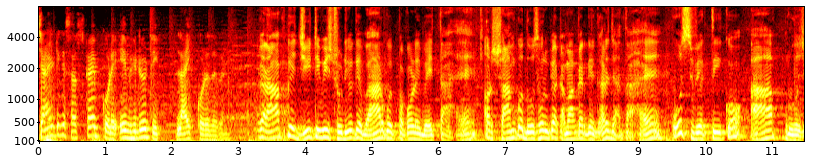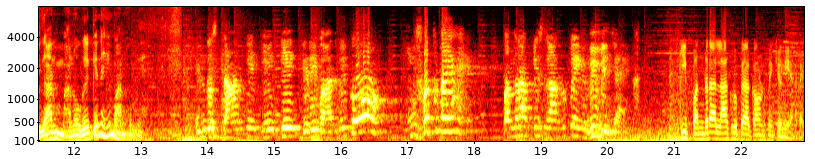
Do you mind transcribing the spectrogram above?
চ্যানেলটিকে সাবস্ক্রাইব করে এই ভিডিওটি লাইক করে দেবেন। अगर आपके जी टीवी स्टूडियो के बाहर कोई पकौड़े बेचता है और शाम को दो सौ रुपया कमा करके घर जाता है उस व्यक्ति को आप रोज़गार मानोगे कि नहीं मानोगे? हिंदुस्तान के एक एक गरीब आदमी को मुफ़्त में पंद्रह बीस लाख रुपए यूँ ही मिल जाएगा। कि पंद्रह लाख रुपए अकाउंट में क्यों नहीं आ रहे?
